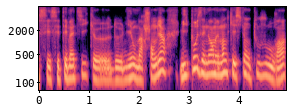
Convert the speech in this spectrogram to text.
ces, ces, thématiques de, liées au marchand de biens, mais ils posent énormément de questions toujours. Hein.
